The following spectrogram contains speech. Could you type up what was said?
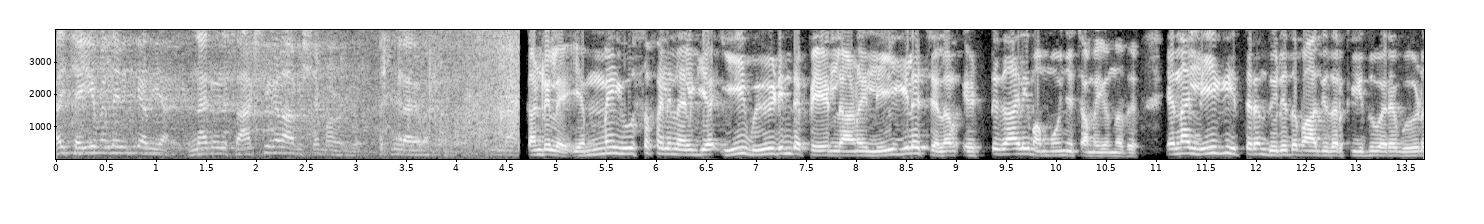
അത് ചെയ്യുമെന്ന് എനിക്കറിയാം. എന്നാലും ഒരു സാക്ഷികൾ ആവശ്യമാണല്ലോ. കണ്ടില്ലേ എം എ യൂസഫ് അലി നൽകിയ ഈ വീടിന്റെ പേരിലാണ് ലീഗിലെ ചിലർ എട്ടുകാലി മമ്മൂഞ്ഞ ചമയുന്നത്. എന്നാൽ ലീഗ് ഇത്തരം ദുരിതബാധിതർക്ക് ഇതുവരെ വീട്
